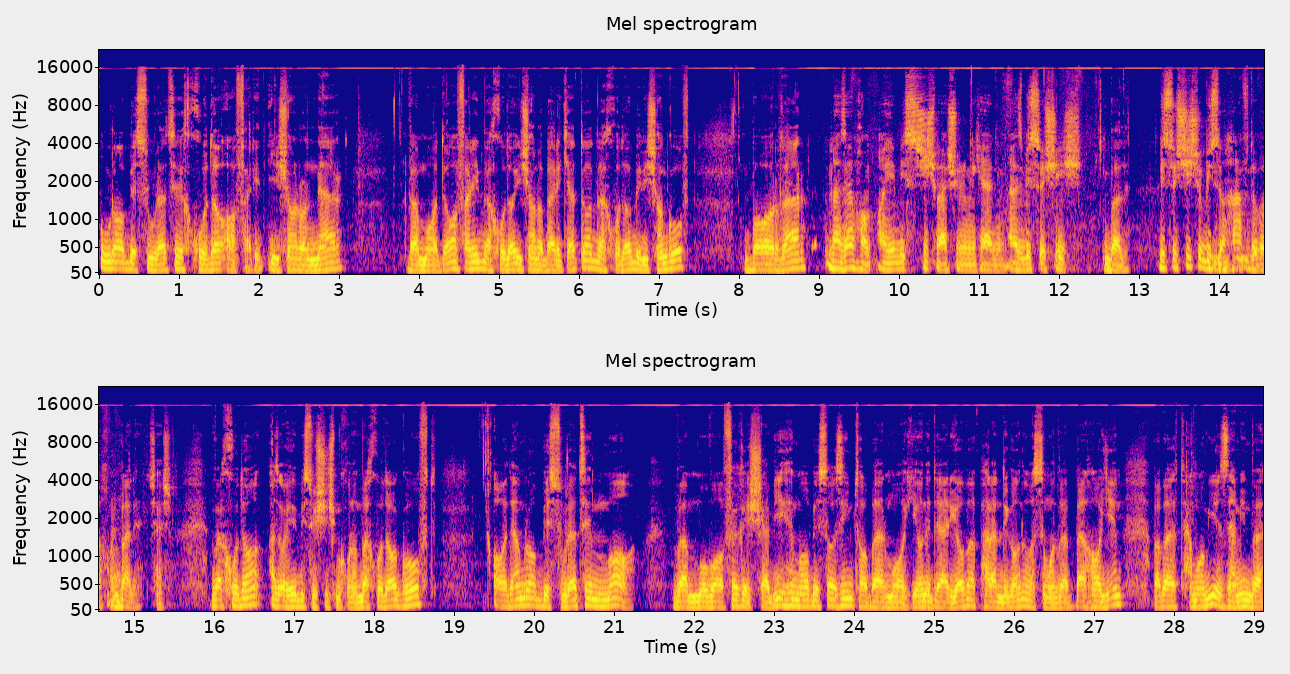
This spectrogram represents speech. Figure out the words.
او را به صورت خدا آفرید. ایشان را نر و ماده آفرید و خدا ایشان را برکت داد و خدا به ایشان گفت بارور مذهب خواهم آیه 26 بر شروع می‌کردیم. از 26 بله. 26 و 27 رو بخونیم. بله چشم. و خدا از آیه 26 می‌خونم. و خدا گفت آدم را به صورت ما و موافق شبیه ما بسازیم تا بر ماهیان دریا و پرندگان آسمان و بهایم و بر تمامی زمین و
